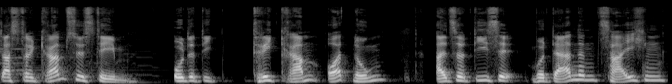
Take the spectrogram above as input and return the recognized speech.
Das Trigrammsystem oder die Trigrammordnung, also diese modernen Zeichen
